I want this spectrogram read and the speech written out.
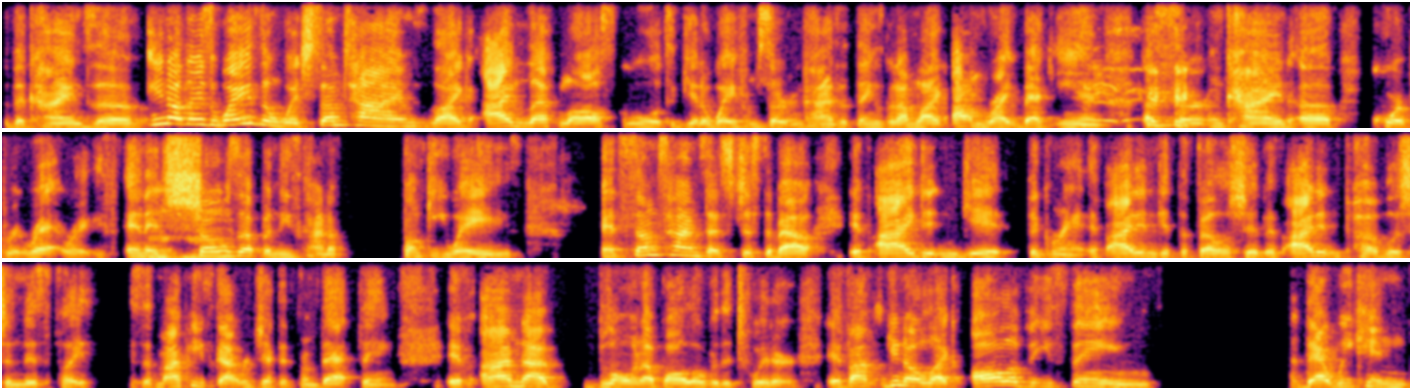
the kinds of, you know, there's ways in which sometimes, like, I left law school to get away from certain kinds of things, but I'm like, I'm right back in a certain kind of corporate rat race. And it mm-hmm. shows up in these kind of funky ways. And sometimes that's just about if I didn't get the grant, if I didn't get the fellowship, if I didn't publish in this place, if my piece got rejected from that thing, if I'm not blowing up all over the Twitter, if I'm, you know, like all of these things that we can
